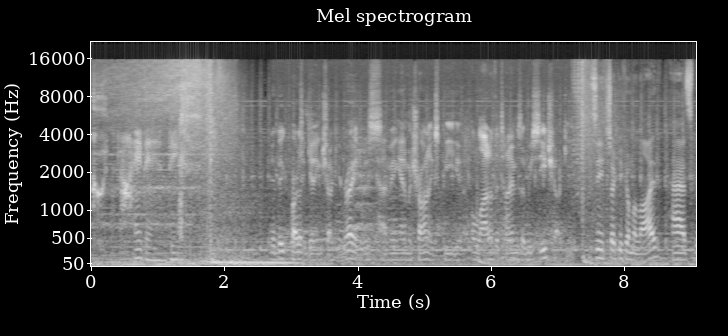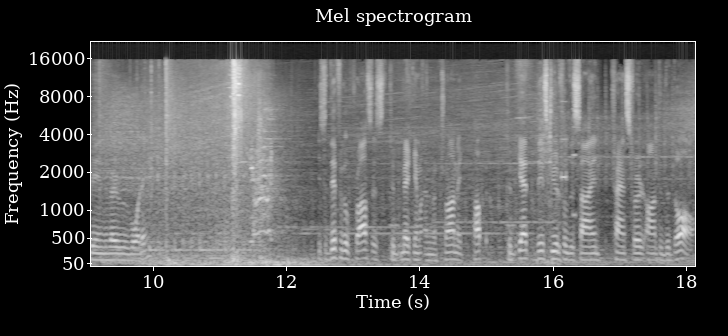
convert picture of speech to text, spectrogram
Good night, Andy. And a big part of getting Chucky right was having animatronics be a lot of the times that we see Chucky. See Chucky come alive has been very rewarding. It's a difficult process to make an animatronic puppet, to get this beautiful design transferred onto the doll.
